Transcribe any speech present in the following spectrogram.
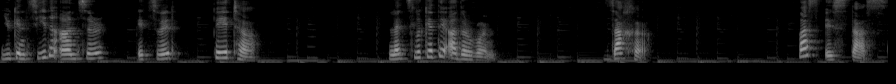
You can see the answer, it's with Peter. Let's look at the other one. Sache. Was ist das?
